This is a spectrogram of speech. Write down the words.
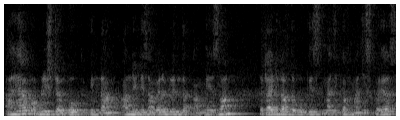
I have published a book in the and it is available in the Amazon. The title of the book is Magic of Magic Squares.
